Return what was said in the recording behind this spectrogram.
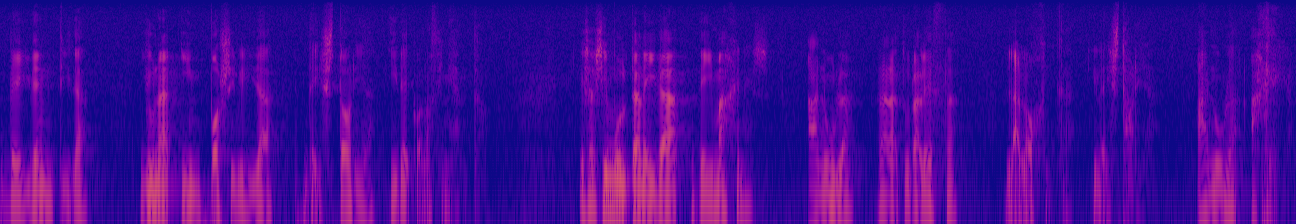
de identidad y una imposibilidad de historia y de conocimiento. Esa simultaneidad de imágenes anula la naturaleza, la lógica y la historia, anula a Hegel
